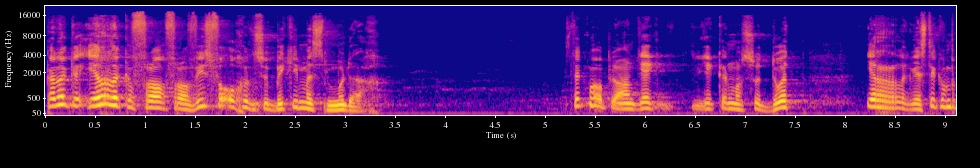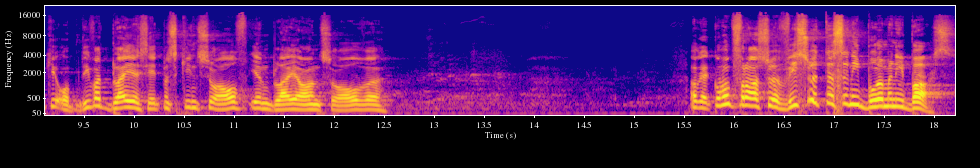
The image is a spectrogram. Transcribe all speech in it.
Kan ek 'n eerlike vraag vra? Wie's ver oggend so bietjie mismoedig? Steek maar op jou hand. Jy jy kan maar so dood eerlik wees. Steek hom 'n bietjie op. Die wat bly is, jy het miskien so half een blye hand, so halwe OK, kom ek vra so, wie so tussen die bome en die bas?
